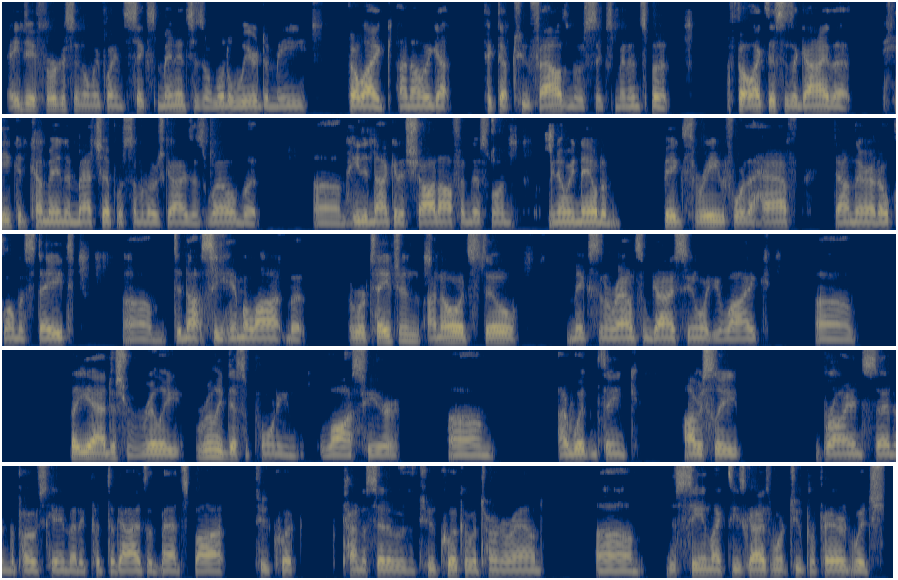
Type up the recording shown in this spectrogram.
AJ Ferguson only playing six minutes is a little weird to me. Felt like I know he got picked up two fouls in those six minutes, but I felt like this is a guy that he could come in and match up with some of those guys as well. But um, he did not get a shot off in this one. We know he nailed a big three before the half down there at Oklahoma State. Um, did not see him a lot, but rotation, I know it's still mixing around some guys, seeing what you like. Um, but yeah, just really, really disappointing loss here. Um, I wouldn't think, obviously, Brian said in the post game that he put the guys in a bad spot too quick, kind of said it was too quick of a turnaround. Um, just seeing like these guys weren't too prepared, which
